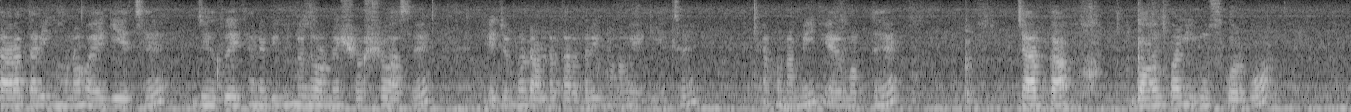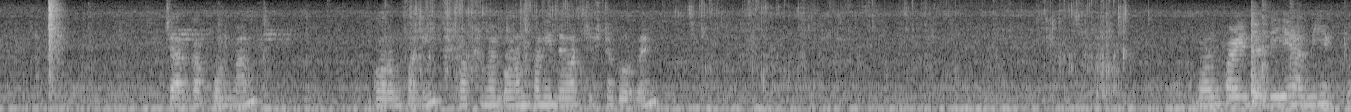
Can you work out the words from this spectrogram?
তাড়াতাড়ি ঘন হয়ে গিয়েছে, যেহেতু এখানে বিভিন্ন ধরনের শস্য আছে এই জন্য ডালটা তাড়াতাড়ি ঘন হয়ে গিয়েছে। এখন আমি এর মধ্যে চার কাপ গরম পানি ইউজ করব। চার কাপ পরিমাণ গরম পানি। সবসময় গরম পানি দেওয়ার চেষ্টা করবেন। গরম পানিটা দিয়ে আমি একটু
